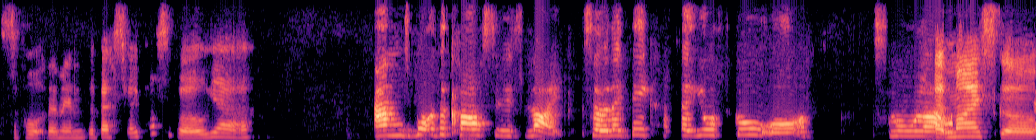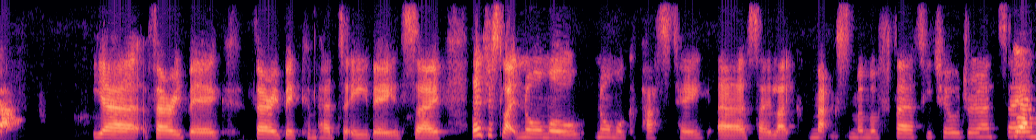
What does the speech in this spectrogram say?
support them in the best way possible. Yeah. And what are the classes like? So are they big at your school or smaller? At my school, yeah, yeah very big very big compared to Evie. So they're just like normal normal capacity. Uh, so like maximum of thirty children, I'd say yeah, in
